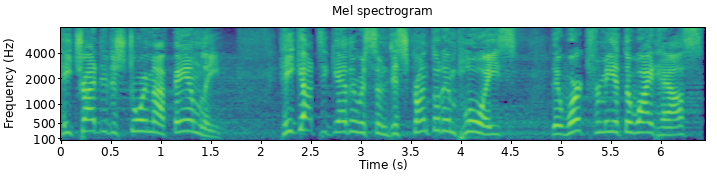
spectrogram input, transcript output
He tried to destroy my family. He got together with some disgruntled employees that worked for me at the White House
